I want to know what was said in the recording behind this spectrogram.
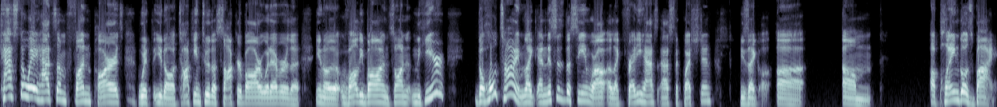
Castaway had some fun parts with you know talking to the soccer ball or whatever the you know the volleyball and so on. And here the whole time like and this is the scene where uh, like freddie has asked the question he's like uh um a plane goes by.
